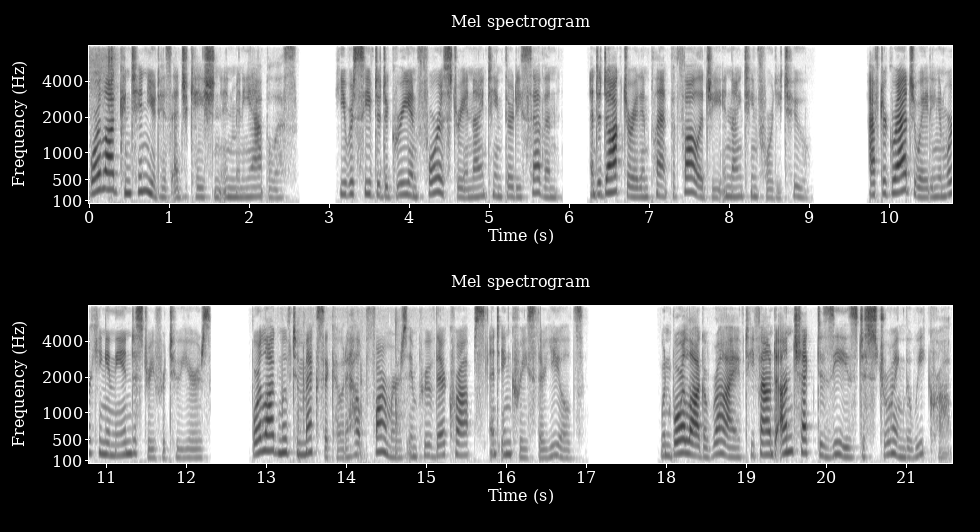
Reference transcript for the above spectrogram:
Borlaug continued his education in Minneapolis. He received a degree in forestry in 1937 and a doctorate in plant pathology in 1942. After graduating and working in the industry for two years, Borlaug moved to Mexico to help farmers improve their crops and increase their yields. When Borlaug arrived, he found unchecked disease destroying the wheat crop.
